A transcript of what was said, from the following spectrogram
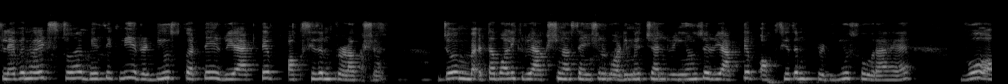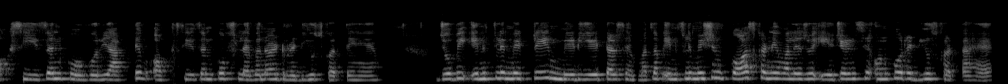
फ्लेवेनोइड्स जो है बेसिकली रिड्यूस करते हैं रिएक्टिव ऑक्सीजन प्रोडक्शन जो मेटाबॉलिक रिएक्शन असेंशियल बॉडी में चल रही है, उनसे रिएक्टिव ऑक्सीजन प्रोड्यूस हो रहा है। वो ऑक्सीजन को, वो रिएक्टिव ऑक्सीजन को फ्लेवेनोइड रिड्यूस करते हैं। जो भी इन्फ्लेमेटरी मीडिएटर्स है मतलब इन्फ्लेमेशन कॉज करने वाले जो एजेंट्स है, उनको रिड्यूस करता है।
